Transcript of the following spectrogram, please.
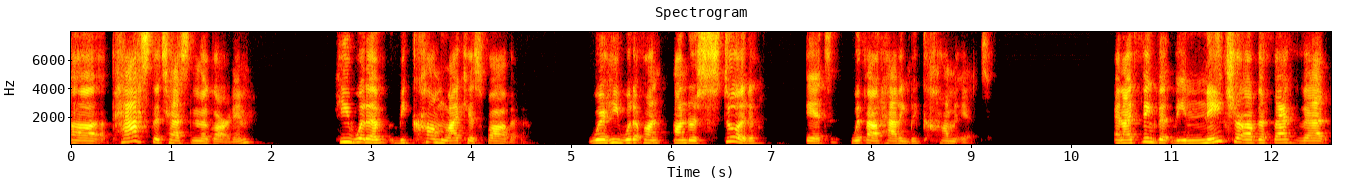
uh, passed the test in the garden, he would have become like his father, where he would have un- understood it without having become it. And I think that the nature of the fact that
